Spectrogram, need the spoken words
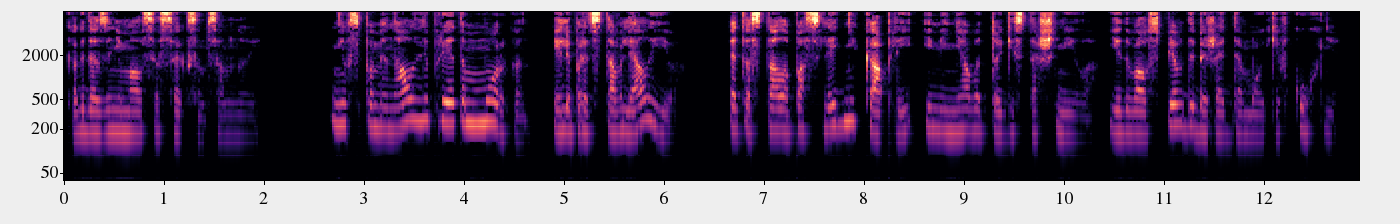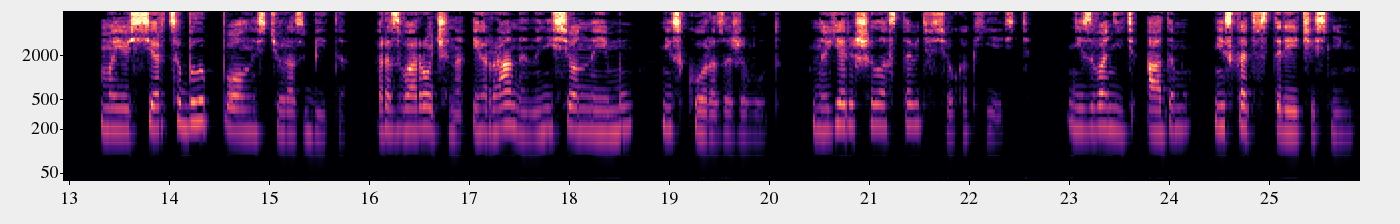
когда занимался сексом со мной. Не вспоминал ли при этом Морган или представлял ее? Это стало последней каплей, и меня в итоге стошнило, едва успев добежать до мойки в кухне. Мое сердце было полностью разбито, разворочено, и раны, нанесенные ему, не скоро заживут. Но я решила оставить все как есть не звонить Адаму, не искать встречи с ним.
